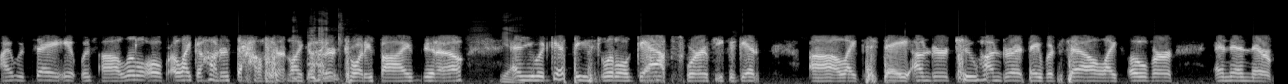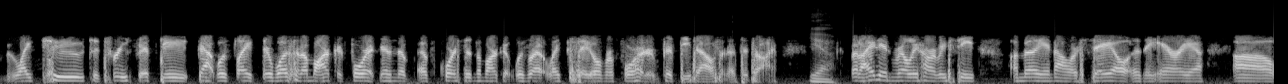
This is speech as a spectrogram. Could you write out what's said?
I would say it was a little over, like a 100,000, like a 125, you know? Yeah. And you would get these little gaps where if you could get, uh, like stay under 200, they would sell like over and then they're like two to three fifty. That was like there wasn't a market for it, and the of course, in the market was at like say over four hundred fifty thousand at the time. Yeah. But I didn't really hardly see a million dollar sale in the area. Uh,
